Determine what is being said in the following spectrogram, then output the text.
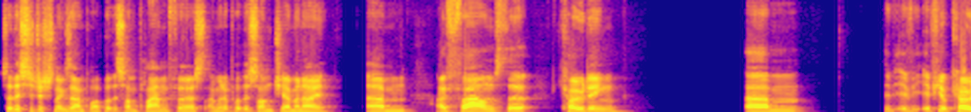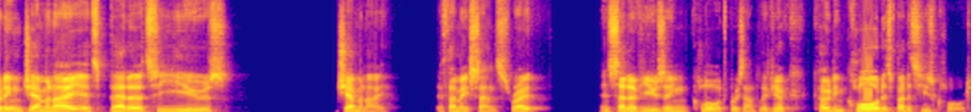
So this is just an example. I'll put this on plan first. I'm going to put this on Gemini. Um, I found that coding, um, if, if you're coding Gemini, it's better to use Gemini, if that makes sense, right? Instead of using Claude, for example. If you're coding Claude, it's better to use Claude.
